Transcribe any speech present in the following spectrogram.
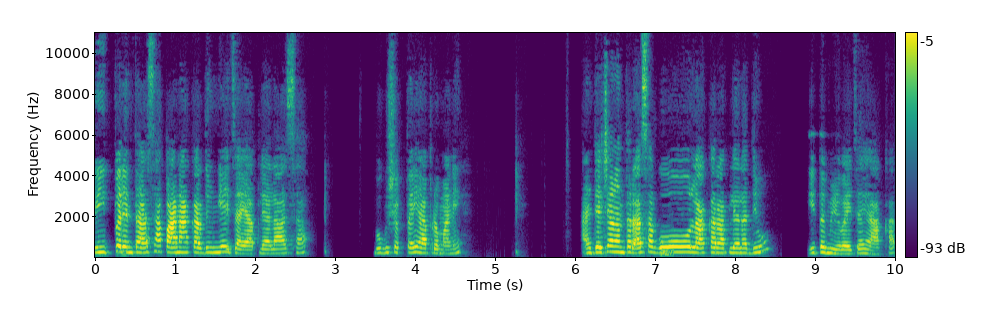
ते इथपर्यंत असा पान आकार देऊन घ्यायचा आहे आपल्याला असा. बघू शकता याप्रमाणे आणि त्याच्यानंतर असा गोल आकार आपल्याला देऊन इथं मिळवायचा आहे आकार.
